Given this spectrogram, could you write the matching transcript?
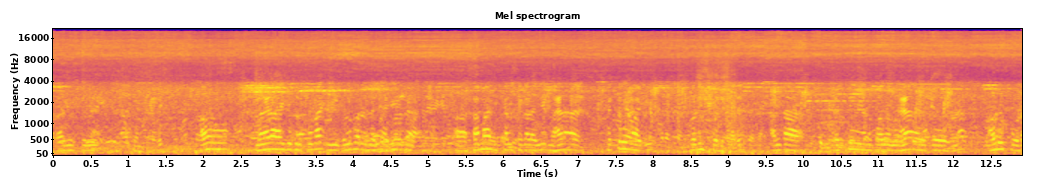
ರಾಜೇಶ್ವರಿ ಅವರು ಮಹಿಳಾ ಆಗಿದ್ದರೂ ಕೂಡ ಈ ಗುಲ್ಬರ್ಗದಲ್ಲಿ ಅನೇಕ ಸಾಮಾಜಿಕ ಕೆಲಸಗಳಲ್ಲಿ ಮಹಿಳಾ ಸಕ್ರಿಯವಾಗಿ ತೊಡಗಿಸಿಕೊಂಡಿದ್ದಾರೆ. ಅಂಥ ವ್ಯಕ್ತಿ ಏನಪ್ಪ ಮಹಿಳಾ ಉದ್ಯೋಗವನ್ನು ಅವರು ಕೂಡ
